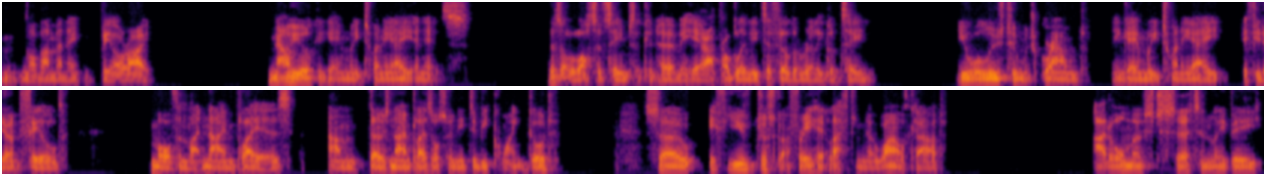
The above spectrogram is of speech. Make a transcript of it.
Mm, not that many, be all right. Now you look at game week 28 and it's there's a lot of teams that can hurt me here. I probably need to field a really good team. You will lose too much ground in game week 28 if you don't field more than like nine players and those nine players also need to be quite good. So if you've just got a free hit left and no wild card, I'd almost certainly be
